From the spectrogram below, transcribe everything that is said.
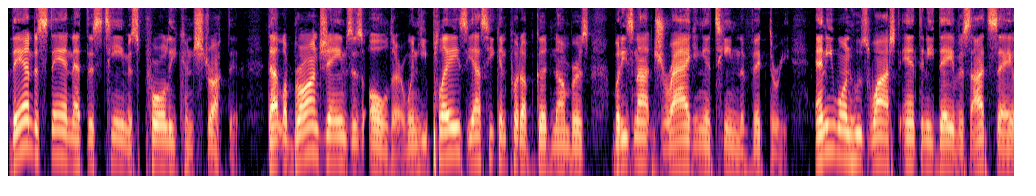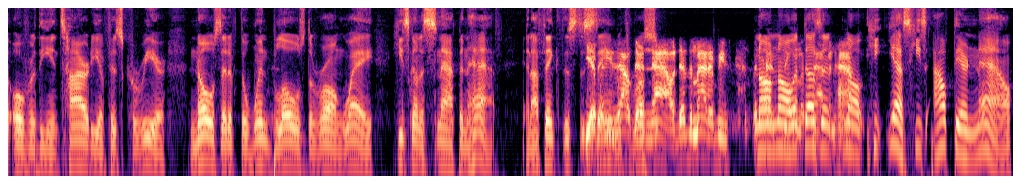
They understand that this team is poorly constructed. That LeBron James is older. When he plays, yes, he can put up good numbers, but he's not dragging a team to victory. Anyone who's watched Anthony Davis, I'd say, over the entirety of his career, knows that if the wind blows the wrong way, he's going to snap in half. And I think this is the Yeah, but same he's with out there Russell. now. It doesn't matter if he's. No, no, it doesn't. No, he yes, he's out there now,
